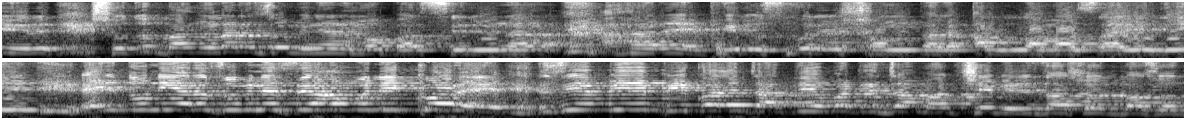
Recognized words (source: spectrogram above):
মুফাসসির শুধু বাংলার জমিনের মুফাসসির না, আহারে ফিরোজপুরের সন্তান আল্লামা সাইদি এই দুনিয়ার জমিনে যে আওয়ামী করে, যে বিএনপি করে, জাতীয় পার্টি, জামাত, শিবির, জাসদ বাসদ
